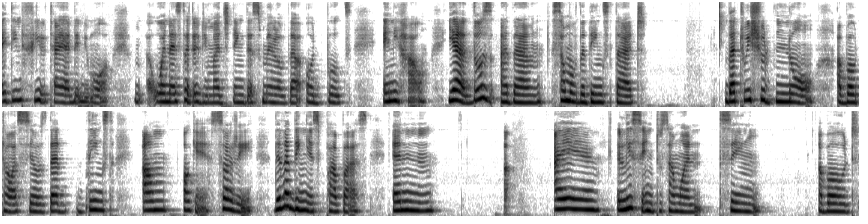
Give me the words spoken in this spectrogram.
I didn't feel tired anymore. When i started imagining the smell of the old books. Anyhow yeah those are the um, some of the things that that we should know about ourselves that things um okay sorry the other thing is purpose and I listened to someone saying about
